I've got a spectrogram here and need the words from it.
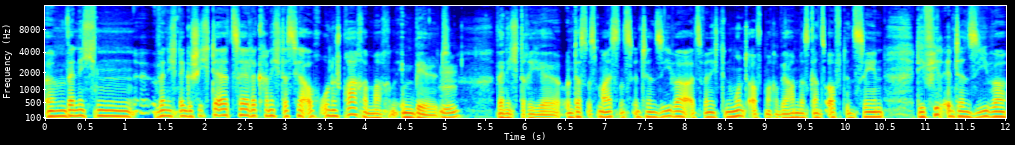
Ähm, wenn, ich ein, wenn ich eine Geschichte erzähle, kann ich das ja auch ohne Sprache machen, im Bild. Mhm wenn ich drehe. Und das ist meistens intensiver, als wenn ich den Mund aufmache. Wir haben das ganz oft in Szenen, die viel intensiver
